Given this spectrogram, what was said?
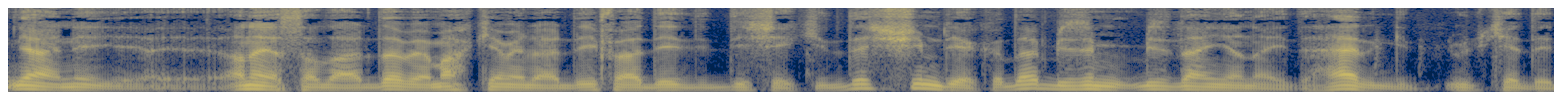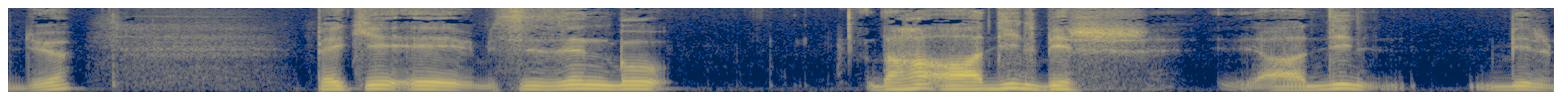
yani e, anayasalarda ve mahkemelerde ifade edildiği şekilde şimdiye kadar bizim bizden yanaydı. Her ülkede diyor. Peki e, sizin bu daha adil bir adil bir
